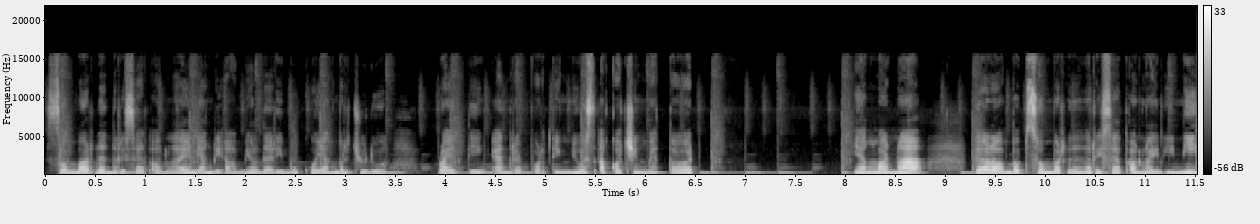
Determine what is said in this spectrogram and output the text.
sumber dan riset online yang diambil dari buku yang berjudul Writing and Reporting News a Coaching Method. Yang mana dalam bab sumber dan riset online ini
